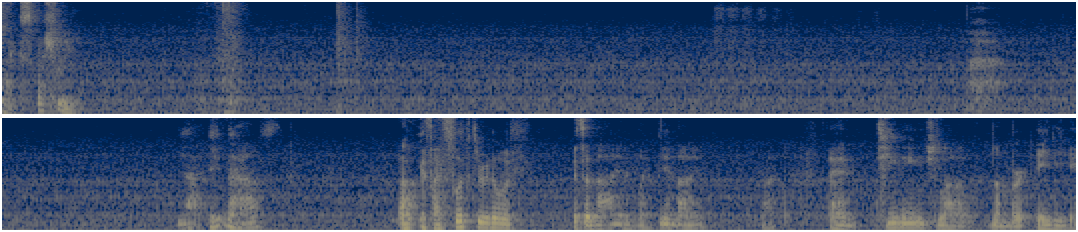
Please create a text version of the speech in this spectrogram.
like especially yeah eight and a half. Uh, if I flip through if it's a nine it might be a nine right? And teenage love number 88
